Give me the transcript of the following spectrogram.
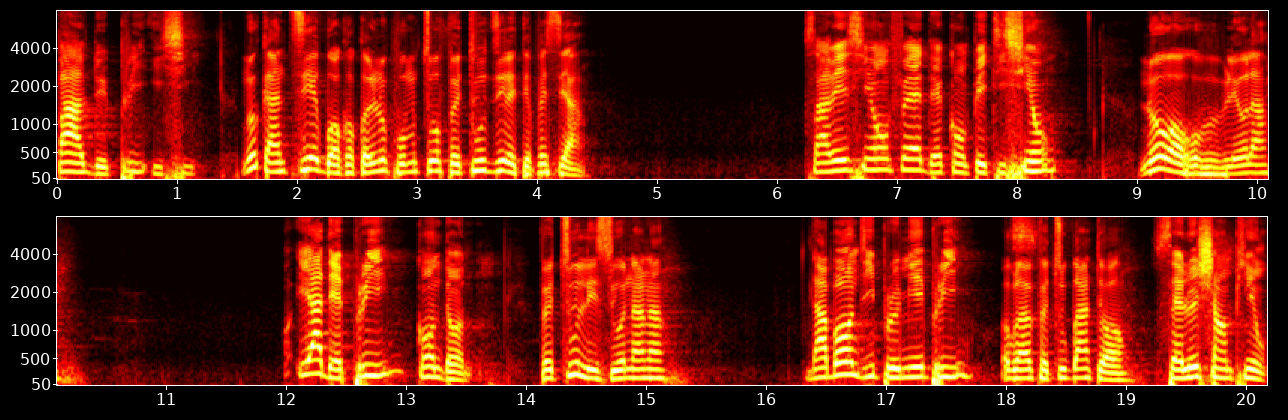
parle de prix ici Vous savez, si on fait des compétitions, il y a des prix qu'on donne. D'abord, on dit premier prix, c'est le champion.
